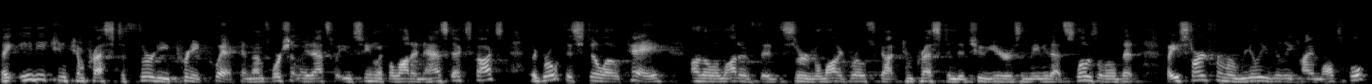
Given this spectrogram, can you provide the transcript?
like 80 can compress to 30 pretty quick. And unfortunately, that's what you've seen with a lot of NASDAQ stocks. The growth is still okay, although a lot of the sort of a lot of growth got compressed into two years and maybe that slows a little bit. But you start from a really, really high multiple.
